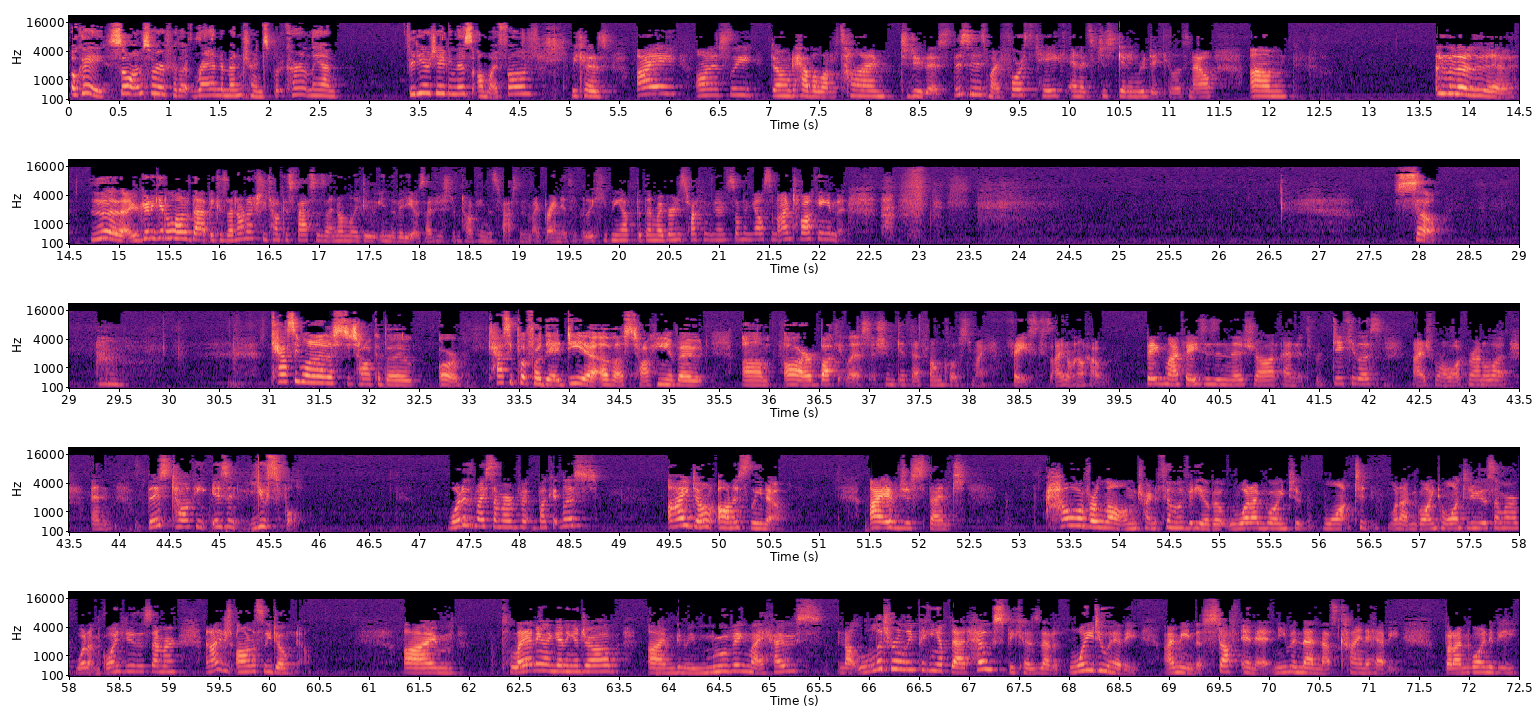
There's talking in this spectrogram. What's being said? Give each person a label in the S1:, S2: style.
S1: Okay, so I'm sorry for that random entrance, but currently I'm videotaping this on my phone because I honestly don't have a lot of time to do this. This is my fourth take and it's just getting ridiculous now. Um, you're gonna get a lot of that because I don't actually talk as fast as I normally do in the videos. I just am talking this fast and my brain isn't really keeping up, but then my brain is talking about something else and I'm talking and... So... Cassie wanted us to talk about, or Cassie put forward the idea of us talking about um, our bucket list. I shouldn't get that phone close to my face because I don't know how big my face is in this shot and it's ridiculous. I just want to walk around a lot. And this talking isn't useful. What is my summer bucket list? I don't honestly know. I have just spent however long trying to film a video about what I'm going to want to what I'm going to want to do this summer, what I'm going to do this summer, and I just honestly don't know. I'm planning on getting a job. I'm going to be moving my house. Not literally picking up that house because that is way too heavy. I mean the stuff in it, and even then that's kind of heavy. But I'm going to be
